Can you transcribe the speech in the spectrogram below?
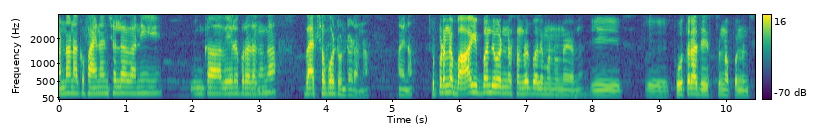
అన్న నాకు ఫైనాన్షియల్గా కానీ ఇంకా వేరే ప్రధానంగా బ్యాక్ సపోర్ట్ ఉంటాడు అన్న ఆయన. ఎప్పుడన్నా బాగా ఇబ్బంది పడిన సందర్భాలు ఏమన్నా ఉన్నాయన్న? ఈ పూతరా చేస్తున్నప్పటి నుంచి.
